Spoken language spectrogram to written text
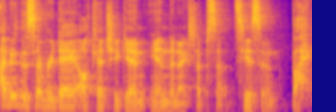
I do this every day. I'll catch you again in the next episode. See you soon. Bye.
